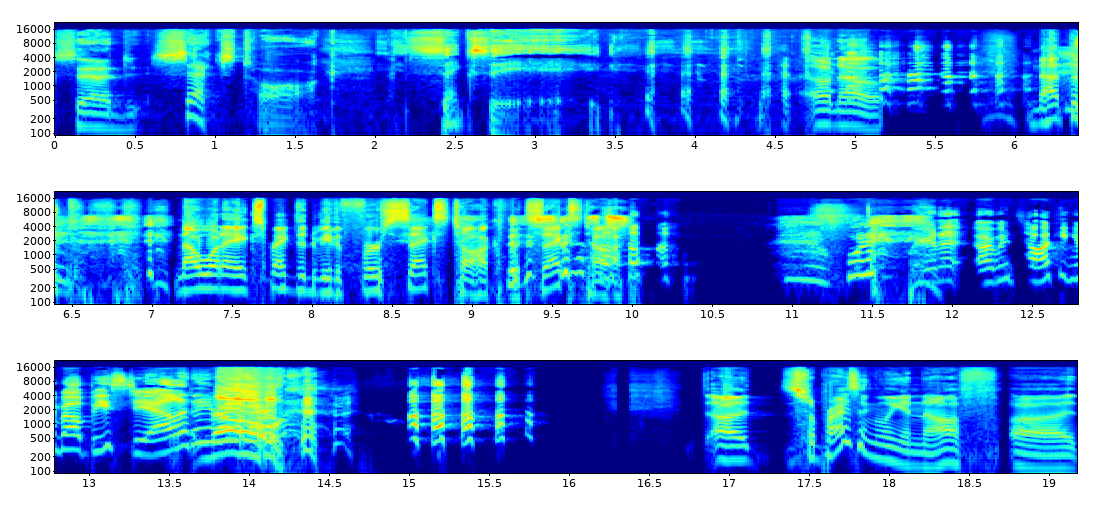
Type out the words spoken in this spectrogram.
said sex talk? Sexy. Oh no. not the not what I expected to be the first sex talk, but sex talk. What? We're gonna. Are we talking about bestiality? right No. uh, surprisingly enough, uh,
